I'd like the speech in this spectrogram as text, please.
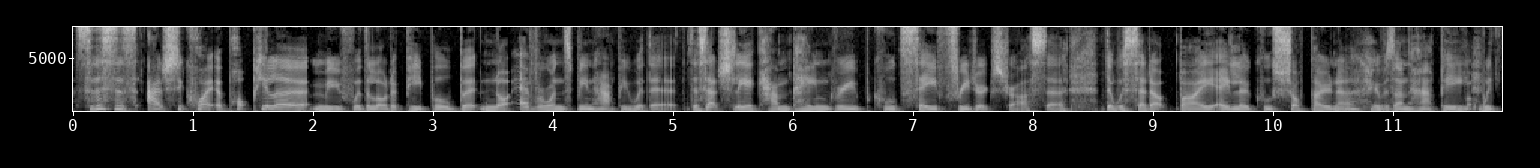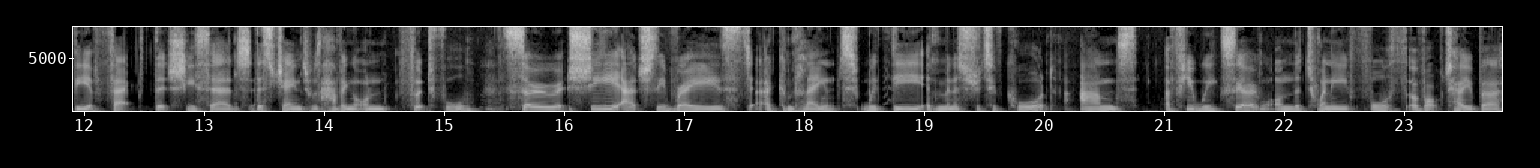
So this is actually quite a popular move with a lot of people, but not everyone's been happy with it. There's actually a campaign group called Save Friedrichstrasse that was set up by a local shop owner who was unhappy with the effect that she said this change was having on footfall. So she actually raised a complaint with the administrative court and a few weeks ago, on the 24th of October,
